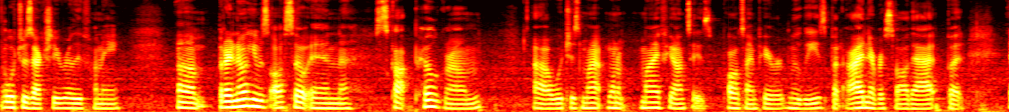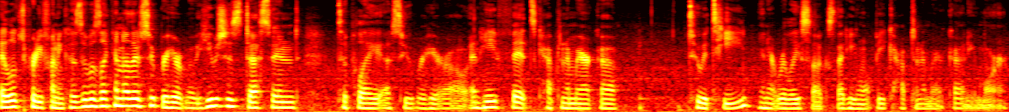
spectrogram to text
which was actually really funny. Um, but I know he was also in Scott Pilgrim, uh, which is my one of my fiance's all-time favorite movies. But I never saw that. But it looked pretty funny because it was like another superhero movie. He was just destined to play a superhero, and he fits Captain America to a T. And it really sucks that he won't be Captain America anymore.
